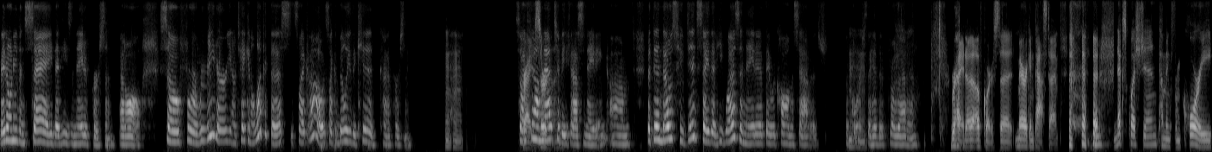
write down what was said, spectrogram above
They don't even say that he's a native person at all. So for a reader, you know, taking a look at this, it's like, oh, it's like a Billy the Kid kind of person. Mhm. So I Right, found that to be fascinating. Um, but then those who did say that he was a native, they would call him a savage. Of Mhm. course, they had to throw that in. Right, uh, of course, uh, American pastime. Next question coming from Corey.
